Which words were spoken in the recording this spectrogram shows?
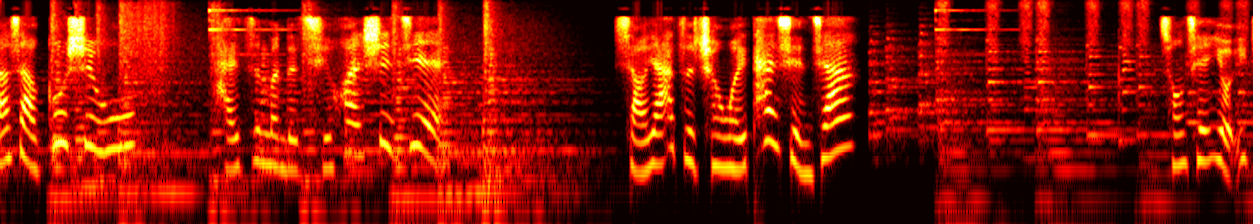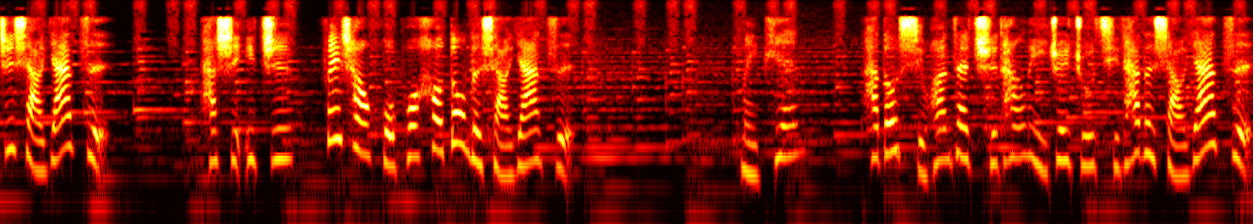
小小故事屋，孩子们的奇幻世界。小鸭子成为探险家。从前有一只小鸭子，它是一只非常活泼好动的小鸭子。每天，它都喜欢在池塘里追逐其他的小鸭子。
